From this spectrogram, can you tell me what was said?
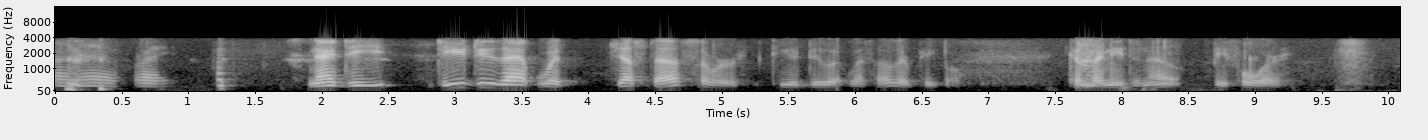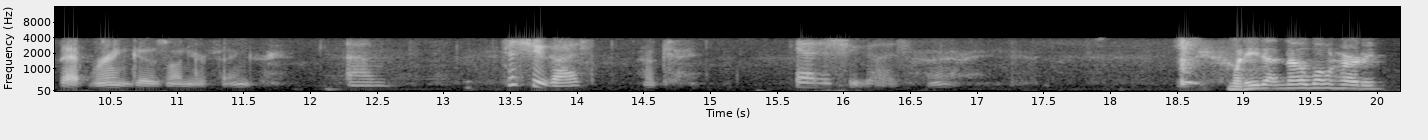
I know, right? Now, do you do you do that with just us, or do you do it with other people? Because I need to know before that ring goes on your finger. Um, just you guys. Okay. Yeah, just you guys. All right. What he doesn't know won't hurt him.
